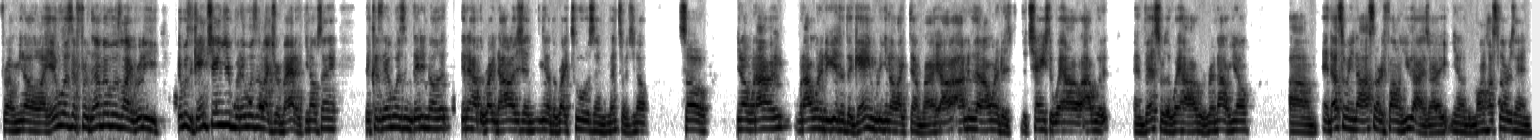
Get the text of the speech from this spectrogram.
from you know like it wasn't for them. It was like really it was a game changer, but it wasn't like dramatic. You know what I'm saying? Because they wasn't they didn't know that they didn't have the right knowledge and you know the right tools and mentors. You know, so you know, when I when I wanted to get into the game, you know, like them, right? I, I knew that I wanted to, to change the way how I would invest or the way how I would rent out, you know. Um, and that's when you know I started following you guys, right? You know, the Hmong Hustlers and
